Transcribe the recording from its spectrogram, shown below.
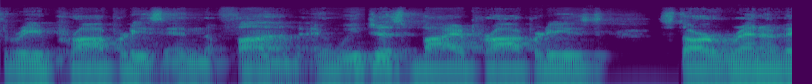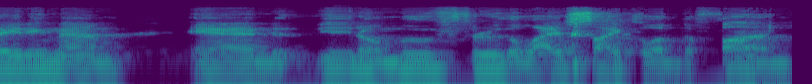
three properties in the fund and we just buy properties, start renovating them and, you know, move through the life cycle of the fund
